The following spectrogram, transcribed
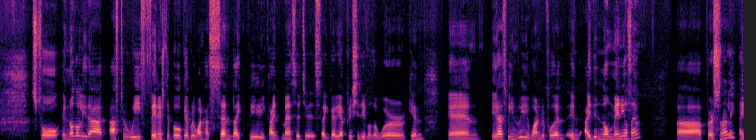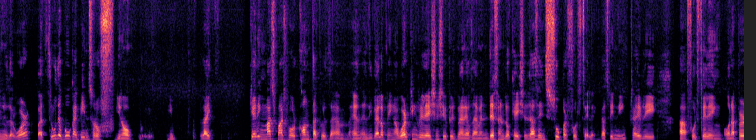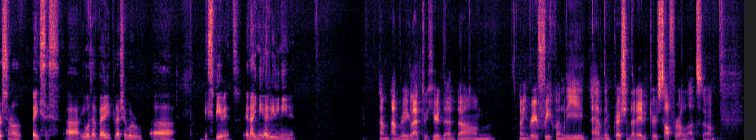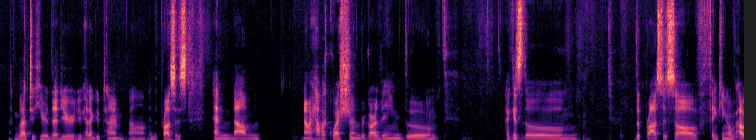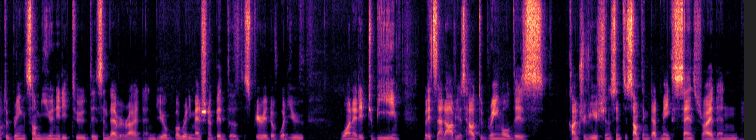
so and not only that after we finished the book everyone has sent like really kind messages like very appreciative of the work and and it has been really wonderful and and i didn't know many of them uh, personally. I knew their work but through the book i've been sort of you know like getting much much more contact with them and, and developing a working relationship with many of them in different locations. That's been super fulfilling. That's been incredibly uh, fulfilling on a personal basis. Uh, it was a very pleasurable uh, experience, and I mean, I really mean it. I'm I'm really glad to hear that. Um, I mean, very frequently I have the impression that editors suffer a lot. So I'm glad to hear that you you had a good time uh, in the process. And um, now I have a question regarding the, I guess the the process of thinking of how to bring some unity to this endeavor, right? And you already mentioned a bit the, the spirit of what you wanted it to be, but it's not obvious how to bring all these contributions into something that makes sense, right? And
